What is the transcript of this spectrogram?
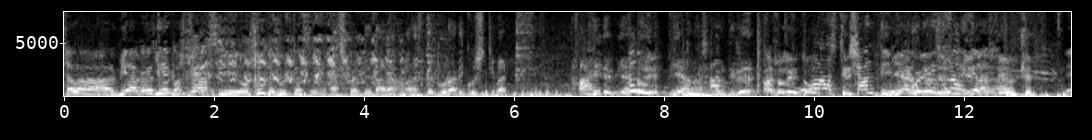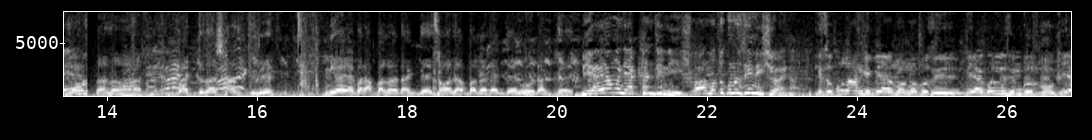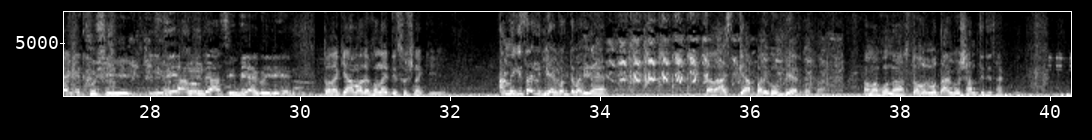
শালার বিয়া করে যে কষ্ট আছি ও সুখে ঘুরতেছে। আসবে দে দাঁড়া আমার আজকে ঘোরারি গোষ্ঠী বাড়ছি আই রে বিয়া বিয়া না শান্তি রে। আসলে তো স্থির শান্তি বিয়া করে যে সুখী যাচ্ছে। না না বাড়তে তো শান্তি রে। নিয়ে একবার আব্বা করে ডাক দেয় সকালে আব্বা করে ডাক দেয় ও ডাক দেয়। বিয়ে এমন একখান জিনিস ওর মতো কোনো জিনিসই হয় না। কিছু বললাম কি বিয়ার মর্ম বুঝি বিয়া করলেছেন বুঝব বিয়া কি খুশি? যে আনন্দে আছি বিয়া কইরে তোরা কি আমাদের শোনাইতেছিস নাকি? আমি কি চাইলে বিয়ে করতে পারি না? তার আজকে আব্বারে কোন বিয়ের কথা। আমার শোনাস তখন মতো আমিও শান্তিতে থাকব।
